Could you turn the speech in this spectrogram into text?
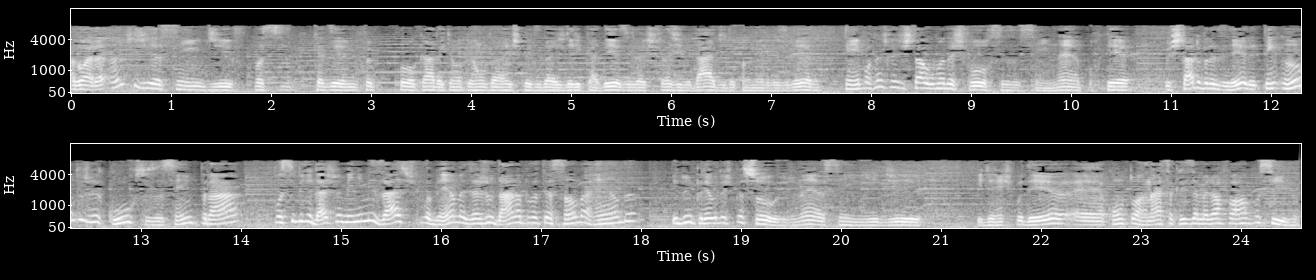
Agora, antes de assim, de quer dizer, me foi colocada aqui uma pergunta a respeito das delicadezas, das fragilidades da economia brasileira. é importante registrar algumas das forças, assim, né, porque o Estado brasileiro tem amplos recursos, assim, para possibilidades para minimizar esses problemas e ajudar na proteção da renda e do emprego das pessoas, né, assim, e de e de a gente poder é, contornar essa crise da melhor forma possível.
